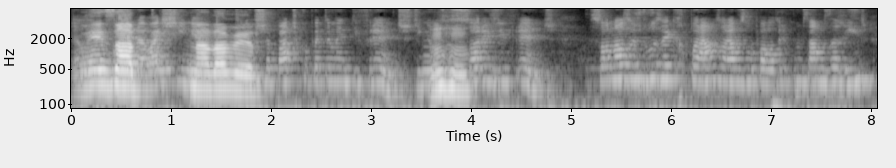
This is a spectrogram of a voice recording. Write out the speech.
ela Exato, era baixinha, nada a ver. Uhum. tínhamos sapatos completamente diferentes, tínhamos acessórios diferentes. Só nós as duas é que reparámos, olhámos uma para a outra e começámos a rir.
